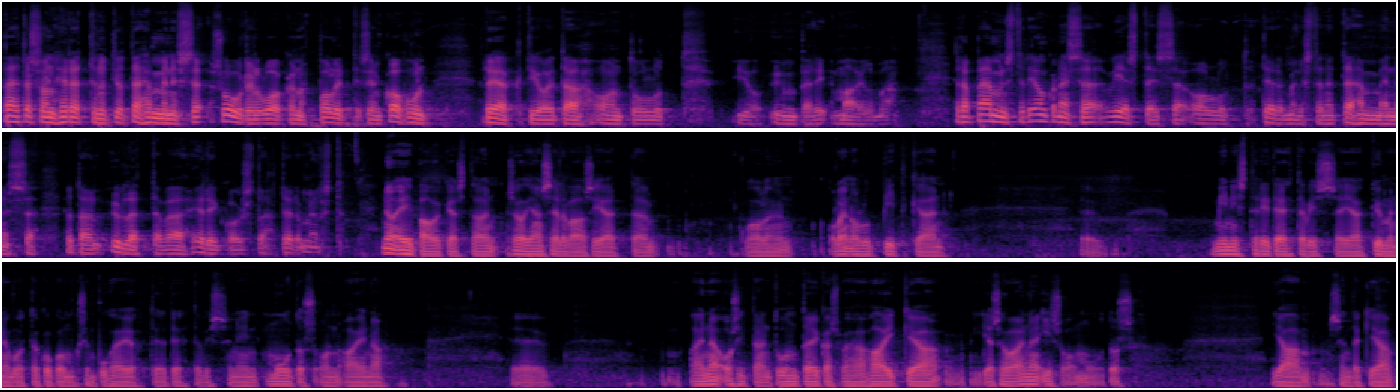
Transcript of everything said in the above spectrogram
Päätös on herättänyt jo tähän mennessä suuren luokan poliittisen kohun. Reaktioita on tullut jo ympäri maailmaa. Herra pääministeri, onko näissä viesteissä ollut teidän mielestänne tähän mennessä jotain yllättävää, erikoista teidän mielestä? No eipä oikeastaan. Se on ihan selvä asia, että kun olen, olen ollut pitkään ministeritehtävissä ja kymmenen vuotta kokoomuksen puheenjohtajatehtävissä, niin muutos on aina, aina osittain tunteikas, vähän haikea ja se on aina iso muutos. Ja sen takia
